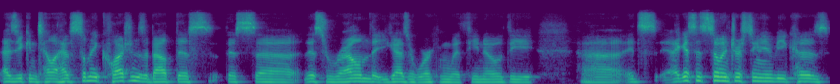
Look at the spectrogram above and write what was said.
as you can tell, I have so many questions about this this uh, this realm that you guys are working with. You know, the uh, it's I guess it's so interesting because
